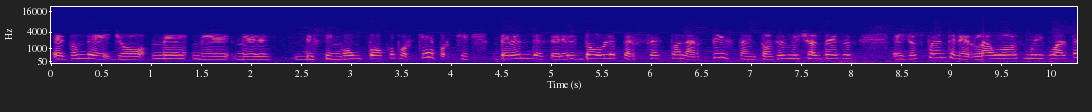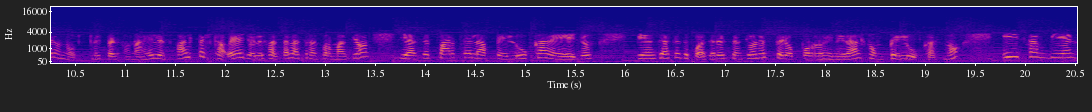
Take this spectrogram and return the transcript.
es donde yo me, me, me distingo un poco, ¿por qué? Porque deben de ser el doble perfecto al artista, entonces muchas veces ellos pueden tener la voz muy igual, pero no, el personaje les falta el cabello, les falta la transformación y hace parte de la peluca de ellos, bien sea que se pueda hacer extensiones, pero por lo general son pelucas, ¿no? Y también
